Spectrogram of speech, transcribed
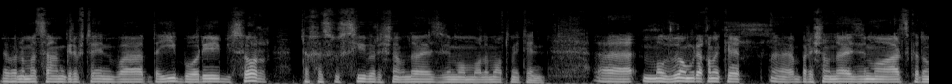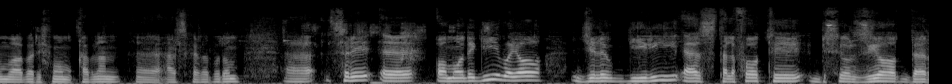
در برنامه سهم گرفتین و در این باری بسیار تخصصی شنونده از ما معلومات میتین. موضوع امور رقمه که شنونده از ما عرض کردم و برای شما قبلا عرض کرده بودم. سر آمادگی و یا جلوگیری از تلفات بسیار زیاد در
